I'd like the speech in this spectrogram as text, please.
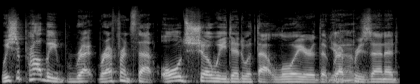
we should probably re- reference that old show we did with that lawyer that yeah. represented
